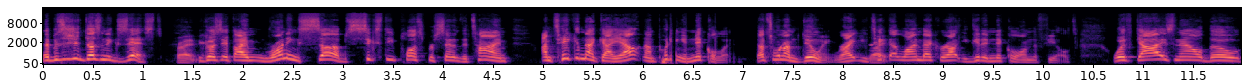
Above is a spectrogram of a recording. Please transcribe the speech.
that position doesn't exist. Right. Because if I'm running sub 60 plus percent of the time, I'm taking that guy out and I'm putting a nickel in. That's what I'm doing, right? You right. take that linebacker out, you get a nickel on the field. With guys now, though,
